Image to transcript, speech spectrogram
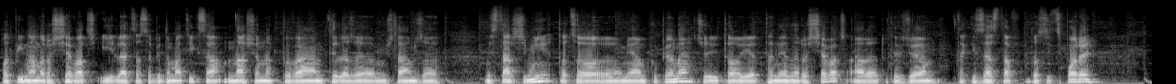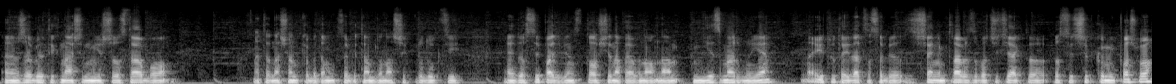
podpinam rozsiewacz i lecę sobie do Matixa. Nasion nakupowałem tyle, że myślałem, że nie starczy mi to, co e, miałem kupione, czyli to ten jeden rozsiewacz, ale tutaj wziąłem taki zestaw dosyć spory, e, żeby tych nasion mi jeszcze zostało, bo te nasionkę będę mógł sobie tam do naszych produkcji e, dosypać, więc to się na pewno nam nie zmarnuje. No i tutaj lecę sobie z sianiem trawy, zobaczycie jak to dosyć szybko mi poszło,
